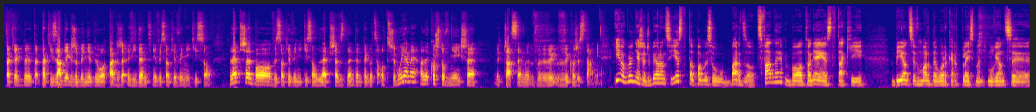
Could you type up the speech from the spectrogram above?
tak jakby ta, taki zabieg, żeby nie było tak, że ewidentnie wysokie wyniki są lepsze, bo wysokie wyniki są lepsze względem tego, co otrzymujemy, ale kosztowniejsze czasem w, w wykorzystaniu. I ogólnie rzecz biorąc, jest to pomysł bardzo cwany, bo to nie jest taki bijący w mordę worker placement, mówiący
